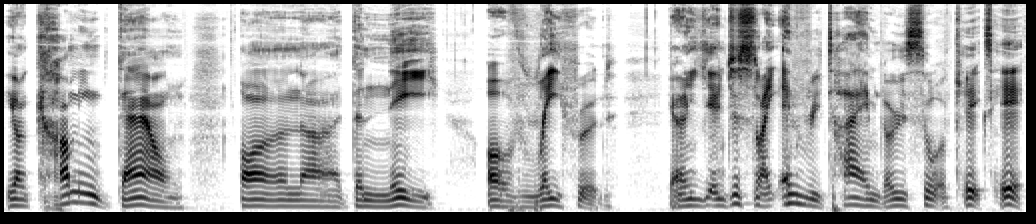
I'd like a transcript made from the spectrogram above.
you know, coming down on uh, the knee of Rayford you know, just like every time those sort of kicks hit,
